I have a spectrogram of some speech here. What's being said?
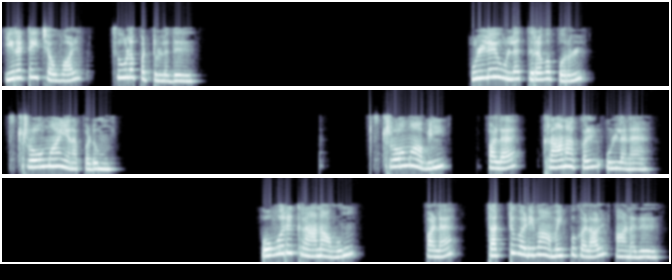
இரட்டைச் செவ்வால் சூழப்பட்டுள்ளது. உள்ளே உள்ள திரவப் பொருள் ஸ்ட்ரோமா எனப்படும். ஸ்ட்ரோமாவில் பல கிரானாக்கள் உள்ளன. ஒவ்வொரு கிரானாவும் பல தட்டு வடிவ அமைப்புகளால் ஆனது.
